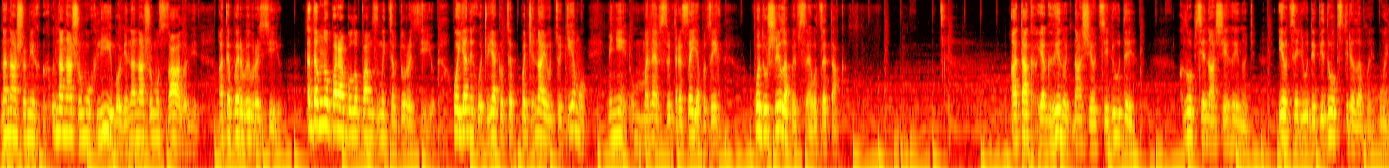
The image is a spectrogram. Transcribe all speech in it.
на нашому, на нашому хлібові, на нашому салові, а тепер ви в Росію. Та давно пора було б вам змитися в ту Росію. Ой, я не хочу. Як оце починаю цю тему, мені мене все трясе, я б це їх подушила б і все, оце так. А так, як гинуть наші оці люди, хлопці наші гинуть. І оце люди під обстрілами. Ой,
